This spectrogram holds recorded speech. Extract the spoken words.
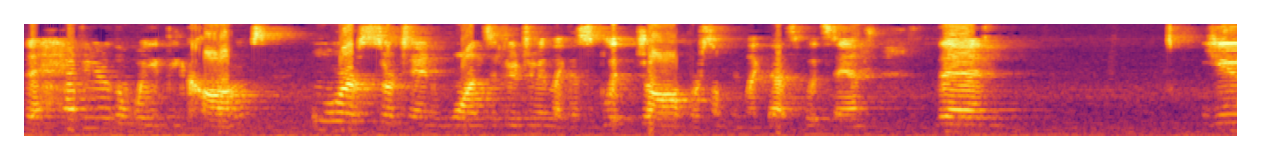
The heavier the weight becomes, or certain ones, if you're doing like a split jump or something like that, split stance, then you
